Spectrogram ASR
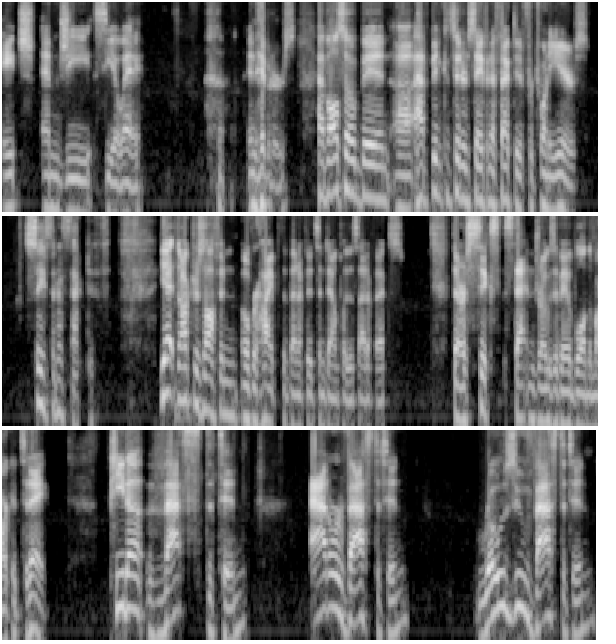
HMG-CoA inhibitors have also been uh, have been considered safe and effective for 20 years. Safe and effective. Yet doctors often overhype the benefits and downplay the side effects. There are six statin drugs available on the market today: pitavastatin, atorvastatin, rosuvastatin,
